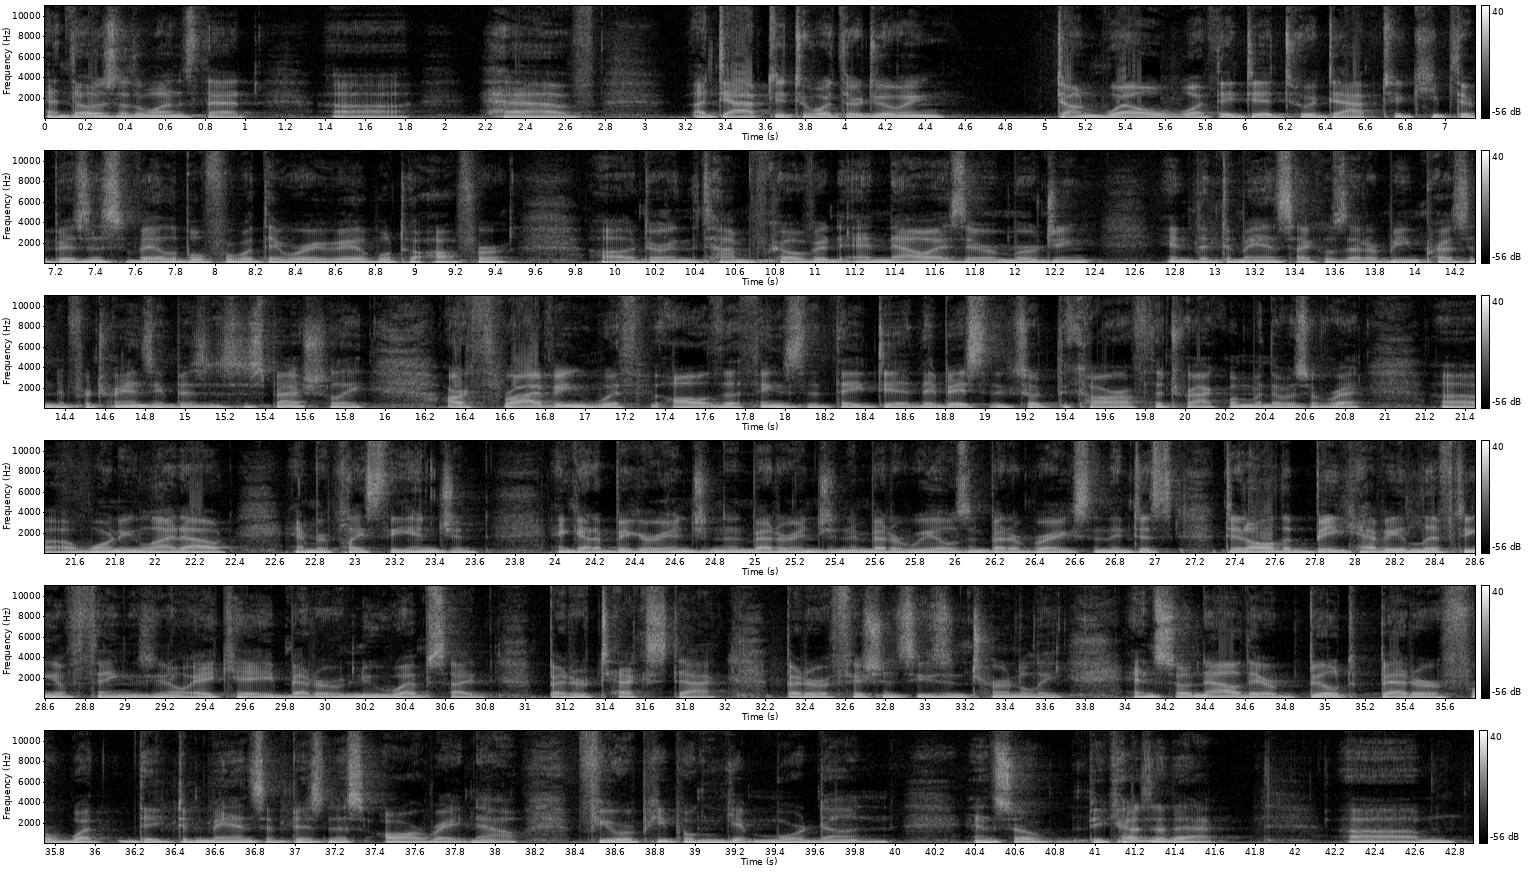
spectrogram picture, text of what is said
and those are the ones that uh, have adapted to what they're doing done well what they did to adapt to keep their business available for what they were available to offer uh, during the time of COVID. And now, as they're emerging in the demand cycles that are being present for transient business, especially, are thriving with all the things that they did. They basically took the car off the track when, when there was a, re, uh, a warning light out and replaced the engine and got a bigger engine and better engine and better wheels and better brakes. And they just did all the big heavy lifting of things, you know, aka better new website, better tech stack, better efficiencies internally. And so now they're built better for what the demands of business are right now. Fewer people can get more done. And so, because of that, um,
